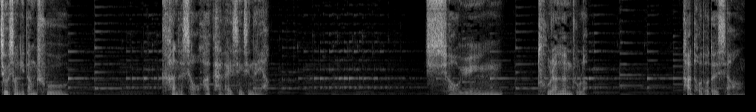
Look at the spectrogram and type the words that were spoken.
就像你当初看的小花开开心心那样。”小云突然愣住了，他偷偷的想：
